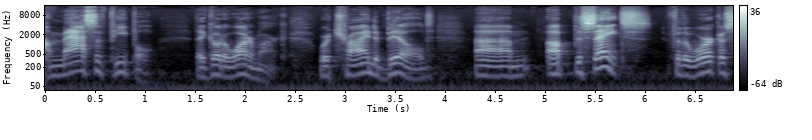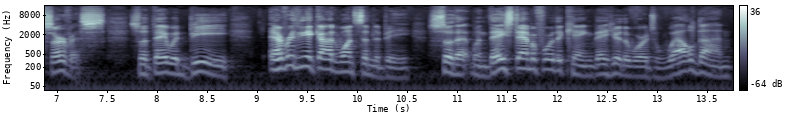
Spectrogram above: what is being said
a mass of people that go to Watermark. We're trying to build um, up the saints for the work of service so that they would be everything that God wants them to be, so that when they stand before the king, they hear the words, Well done,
